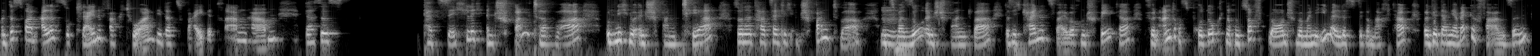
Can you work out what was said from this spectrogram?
Und das waren alles so kleine Faktoren, die dazu beigetragen haben, dass es tatsächlich entspannter war und nicht nur entspannter, sondern tatsächlich entspannt war. Und mhm. zwar so entspannt war, dass ich keine zwei Wochen später für ein anderes Produkt noch einen Soft-Launch über meine E-Mail-Liste gemacht habe, weil wir dann ja weggefahren sind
